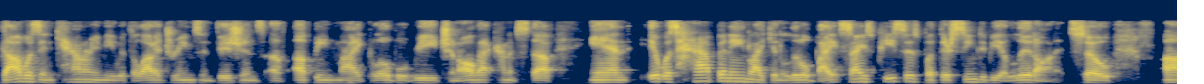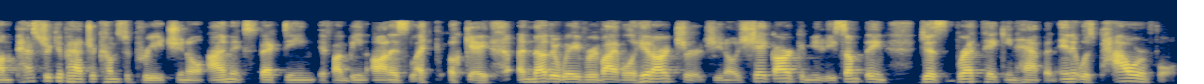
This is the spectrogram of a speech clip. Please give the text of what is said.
God was encountering me with a lot of dreams and visions of upping my global reach and all that kind of stuff. And it was happening like in little bite sized pieces, but there seemed to be a lid on it. So um, Pastor Kilpatrick comes to preach. You know, I'm expecting, if I'm being honest, like, okay, another wave revival hit our church, you know, shake our community, something just breathtaking happened. And it was powerful.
